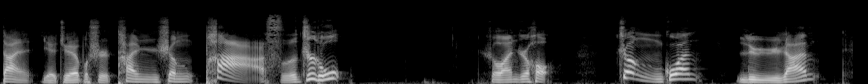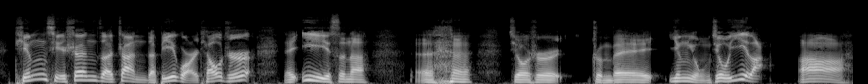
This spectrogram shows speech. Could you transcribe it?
但也绝不是贪生怕死之徒。”说完之后，正官吕然。挺起身子，站的笔管调直，那意思呢？呃，就是准备英勇就义了啊。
